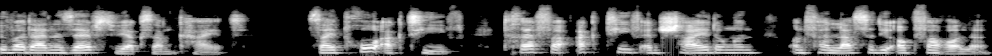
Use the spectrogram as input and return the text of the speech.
über deine Selbstwirksamkeit. Sei proaktiv, treffe aktiv Entscheidungen und verlasse die Opferrolle.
